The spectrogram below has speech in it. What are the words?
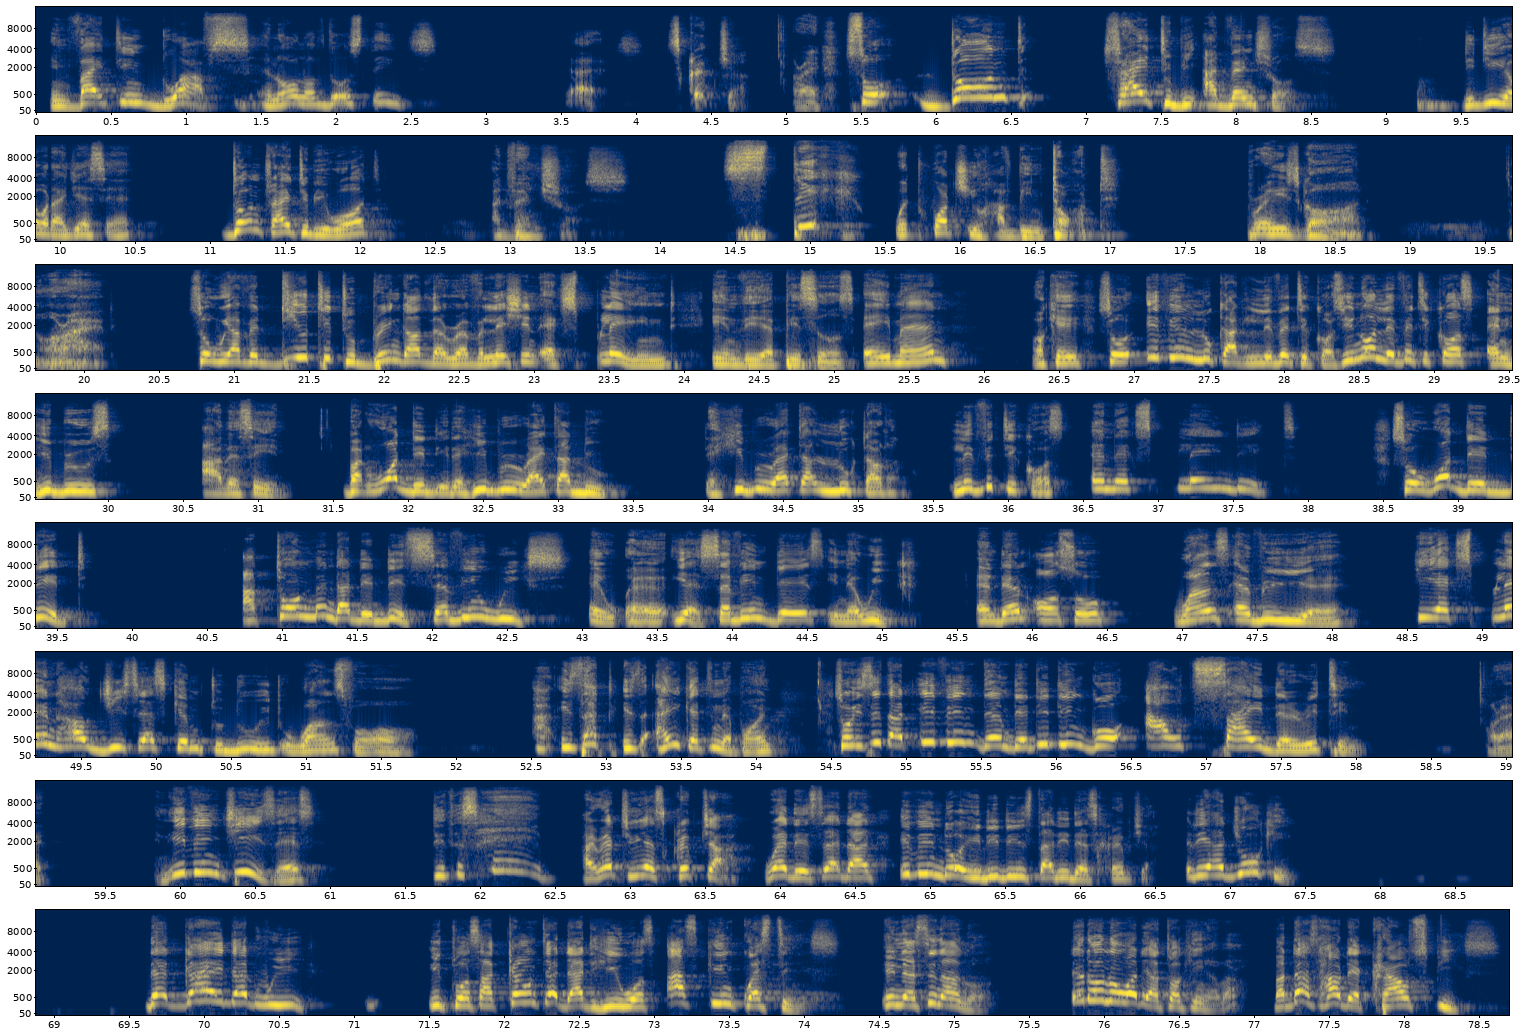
Inviting dwarfs and all of those things. Yes. Scripture. All right. So don't try to be adventurous. Did you hear what I just said? Don't try to be what? Adventurous. Stick with what you have been taught. Praise God. All right. So we have a duty to bring out the revelation explained in the epistles. Amen. Okay, so even look at Leviticus. You know, Leviticus and Hebrews are the same. But what did the Hebrew writer do? The Hebrew writer looked at Leviticus and explained it. So what they did, atonement that they did, seven weeks, uh, uh, yes, seven days in a week, and then also once every year, he explained how Jesus came to do it once for all. Uh, is that, is, are you getting the point? So you see that even them, they didn't go outside the written. All right. And even Jesus did the same. I read to you a scripture where they said that even though he didn't study the scripture, they are joking. The guy that we, it was accounted that he was asking questions in the synagogue. They don't know what they are talking about. But that's how the crowd speaks.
